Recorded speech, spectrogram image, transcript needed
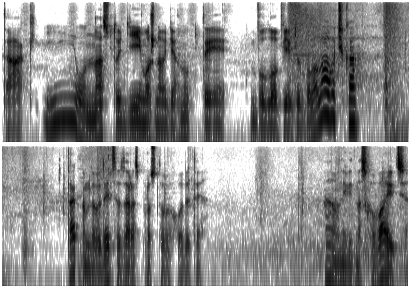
Так, і у нас тоді можна одягнути. Було б, якби була лавочка. Так, нам доведеться зараз просто виходити. А, вони від нас ховаються.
